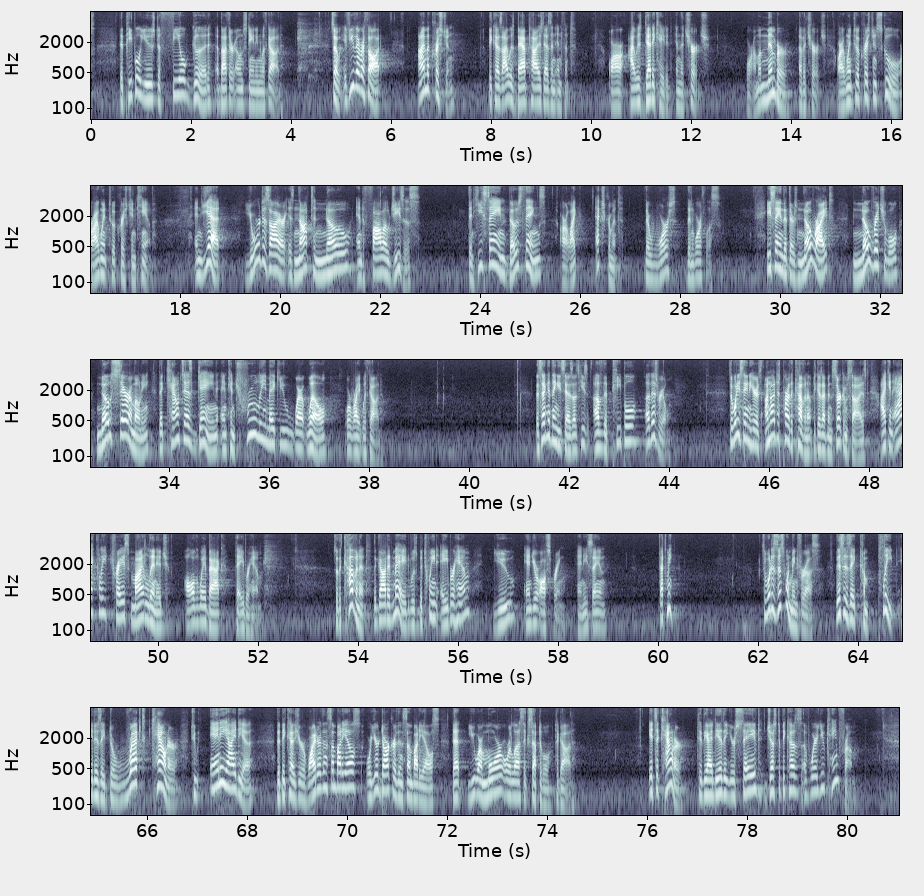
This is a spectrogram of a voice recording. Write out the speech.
that people use to feel good about their own standing with God. So if you've ever thought, I'm a Christian because I was baptized as an infant, or I was dedicated in the church, or I'm a member of a church, or I went to a Christian school, or I went to a Christian camp. And yet, your desire is not to know and follow Jesus, then he's saying those things are like excrement. They're worse than worthless. He's saying that there's no right no ritual, no ceremony that counts as gain and can truly make you well or right with God. The second thing he says is he's of the people of Israel. So what he's saying here is I'm not just part of the covenant because I've been circumcised. I can actually trace my lineage all the way back to Abraham. So the covenant that God had made was between Abraham, you, and your offspring. And he's saying, that's me. So what does this one mean for us? This is a complete, it is a direct counter to any idea that because you're whiter than somebody else or you're darker than somebody else, that you are more or less acceptable to God. It's a counter to the idea that you're saved just because of where you came from.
